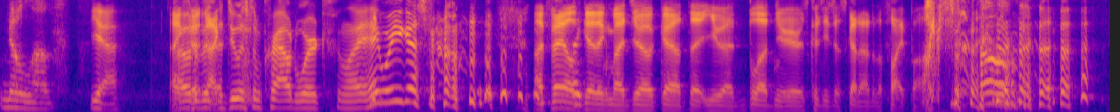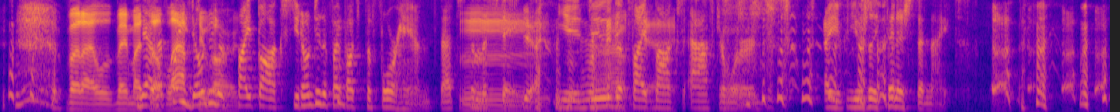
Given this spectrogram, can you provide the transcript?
no love. Yeah. I I, would have been I- doing some crowd work. I'm like, hey, where are you guys from? I failed getting my joke out that you had blood in your ears because you just got out of the fight box. Oh, but I made yeah, myself that's why you laugh don't too do the fight box. You don't do the fight box beforehand. That's the mm. mistake. Yeah. You do the Okay. fight box afterwards. I usually finish the night.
